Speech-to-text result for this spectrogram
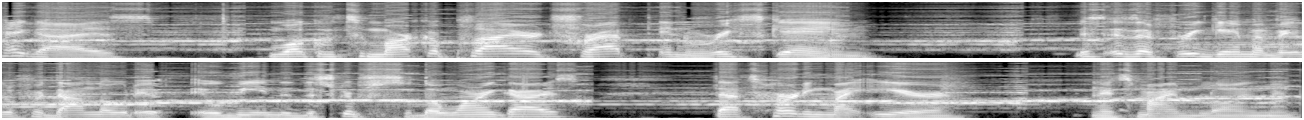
Hey guys, welcome to Markiplier Trapped in Rick's Game. This is a free game available for download. It, will be in the description, so don't worry guys. That's hurting my ear, and it's mind-blowing me.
